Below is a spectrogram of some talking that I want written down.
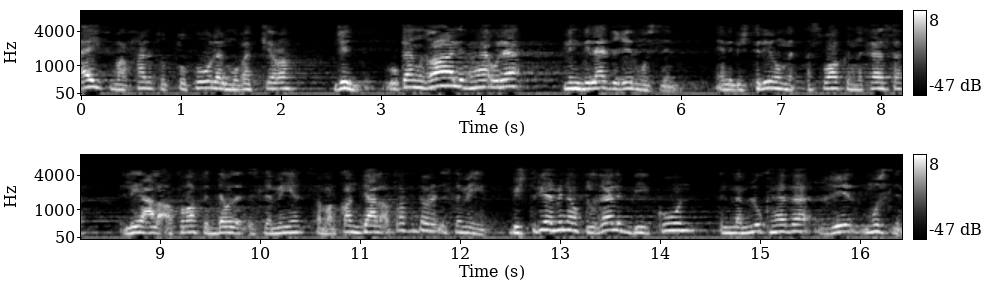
أي في مرحلة الطفولة المبكرة جدا وكان غالب هؤلاء من بلاد غير مسلمة يعني بيشتريهم من أسواق النخاسة اللي هي على أطراف الدولة الإسلامية سمرقند دي على أطراف الدولة الإسلامية. بيشتريها منها وفي الغالب بيكون المملوك هذا غير مسلم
